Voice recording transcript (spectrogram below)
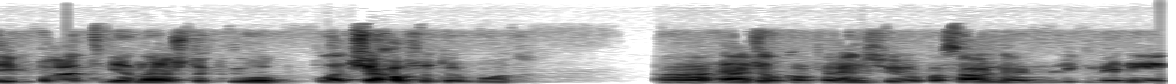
taip pat viena iš tokių plačiausių turbūt e, Agile konferencijų pasaulinio lygmenį,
